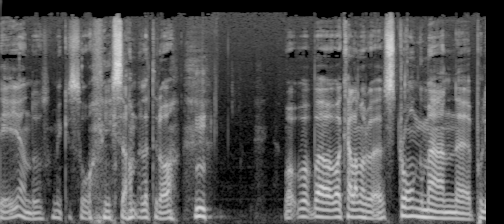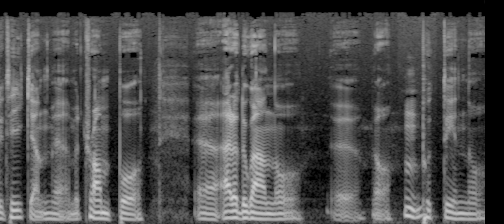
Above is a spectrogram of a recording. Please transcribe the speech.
det är ju ändå mycket så i samhället idag. Mm. Vad, vad, vad, kallar man det? Strongman-politiken med, med, Trump och eh, Erdogan och eh, ja, mm. Putin och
